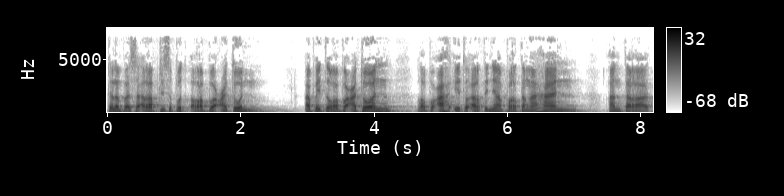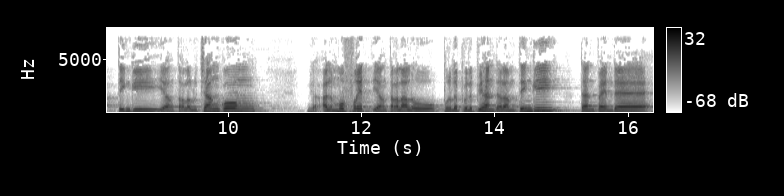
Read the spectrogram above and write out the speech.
dalam bahasa Arab disebut rabba'atun. Apa itu rabba'atun? Rabba'ah itu artinya pertengahan antara tinggi yang terlalu jangkung, ya, al-mufrid yang terlalu berlebihan dalam tinggi dan pendek.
